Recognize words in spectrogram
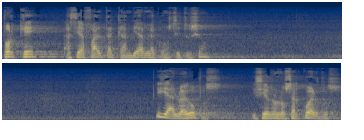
porque hacía falta cambiar la constitución. Y ya luego, pues, hicieron los acuerdos,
